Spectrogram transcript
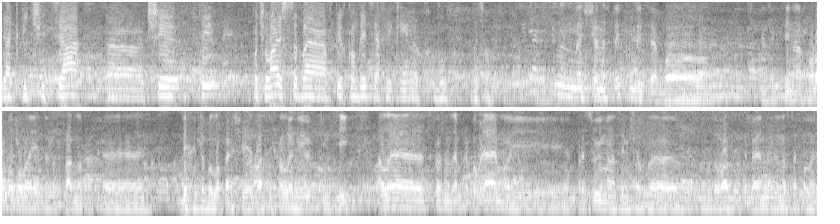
Як відчуття? Е, Чи ти почуваєш себе в тих кондиціях, які був до цього? Ну, не- ще не в тих кондиціях, бо інфекційна хвороба була і дуже складно так дихати було перші 20 хвилин в кінці. Але з кожним днем прибавляємо і працюємо над тим, щоб е, готувати себе на 90 хвилин.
